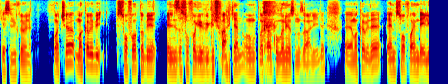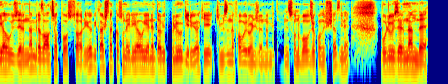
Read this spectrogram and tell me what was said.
Kesinlikle öyle. Maça Maccabi bir sofa tabii elinizde sofa gibi bir güç varken onu mutlaka kullanıyorsunuz haliyle. E, Maccabi de hem sofa hem de Eliyahu üzerinden biraz alçak postu arıyor. Birkaç dakika sonra Eliyahu yerine David Blue giriyor ki ikimizin de favori oyuncularından bir tanesi. Onu bolca konuşacağız yine. Blue üzerinden de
